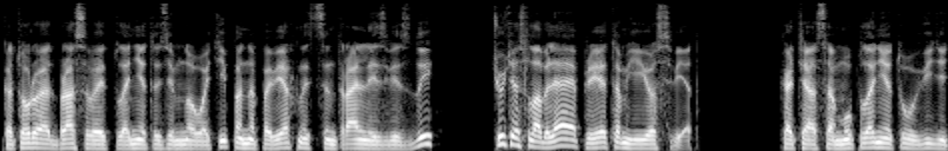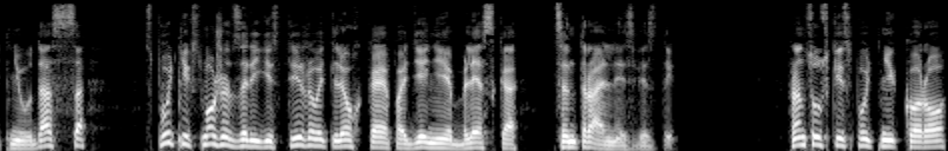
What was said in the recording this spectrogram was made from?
которую отбрасывает планета земного типа на поверхность центральной звезды, чуть ослабляя при этом ее свет. Хотя саму планету увидеть не удастся, спутник сможет зарегистрировать легкое падение блеска центральной звезды. Французский спутник Коро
